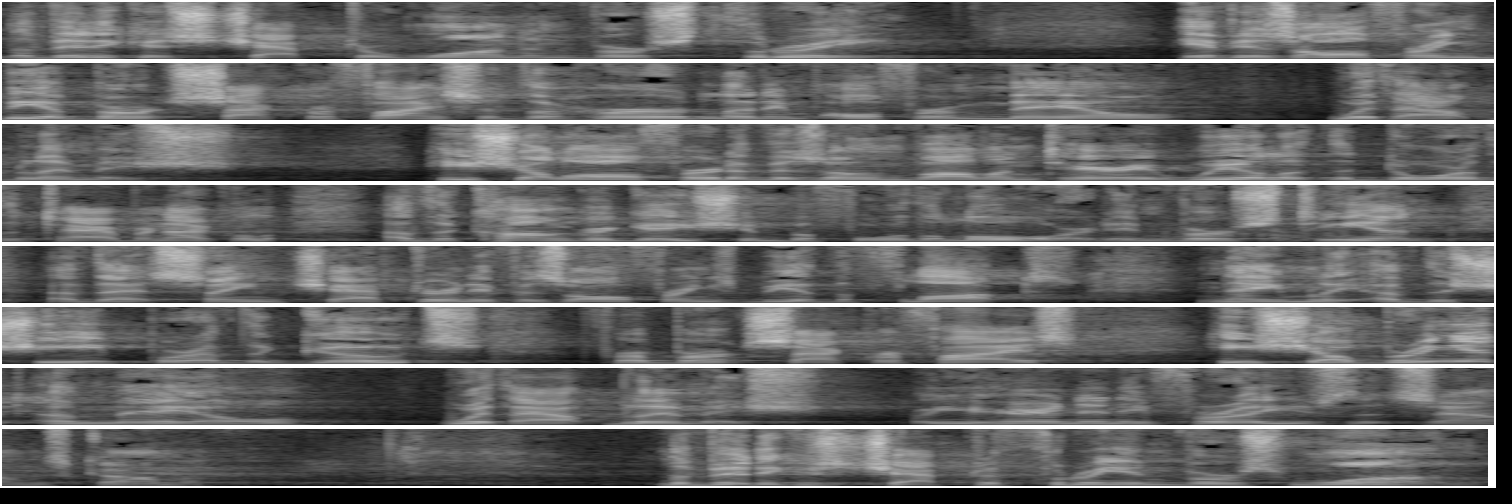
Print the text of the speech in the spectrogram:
Leviticus chapter 1 and verse 3. If his offering be a burnt sacrifice of the herd, let him offer a male without blemish. He shall offer it of his own voluntary will at the door of the tabernacle of the congregation before the Lord. In verse 10 of that same chapter, and if his offerings be of the flocks, namely of the sheep or of the goats for a burnt sacrifice, he shall bring it a male without blemish. Are you hearing any phrase that sounds common? Leviticus chapter 3 and verse 1.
